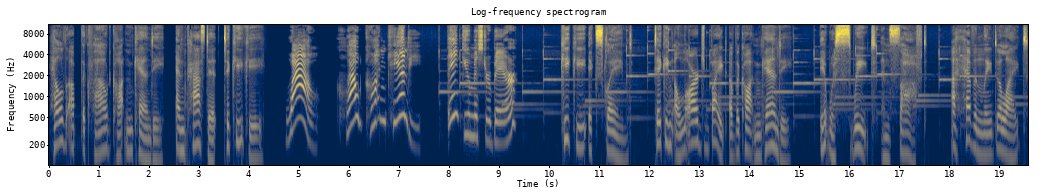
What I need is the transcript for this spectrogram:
held up the cloud cotton candy and passed it to Kiki. Wow! Cloud cotton candy! Thank you, Mr. Bear. Kiki exclaimed, taking a large bite of the cotton candy. It was sweet and soft, a heavenly delight.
